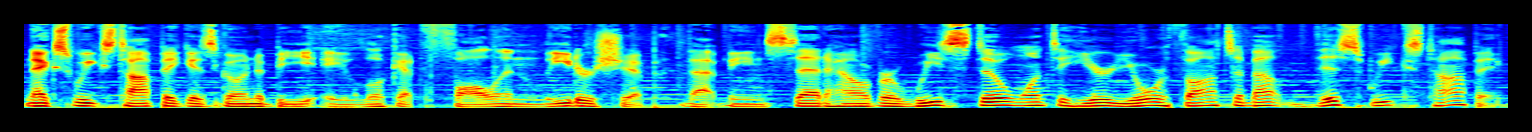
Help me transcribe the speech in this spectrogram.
Next week's topic is going to be a look at fallen leadership. That being said, however, we still want to hear your thoughts about this week's topic.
